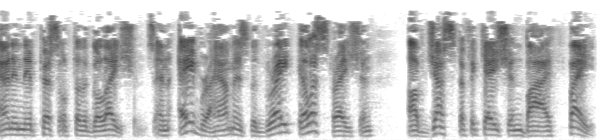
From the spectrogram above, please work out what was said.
and in the epistle to the Galatians. And Abraham is the great illustration of justification by faith.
